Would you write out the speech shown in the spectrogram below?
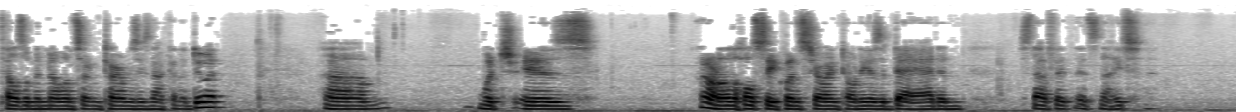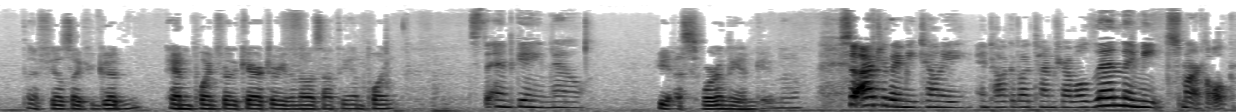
tells him in no uncertain terms he's not going to do it. Um, which is, I don't know, the whole sequence showing Tony as a dad and stuff. It, it's nice. It feels like a good end point for the character, even though it's not the end point. It's the end game now. Yes, we're in the end game now. So after they meet Tony and talk about time travel, then they meet Smart Hulk.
